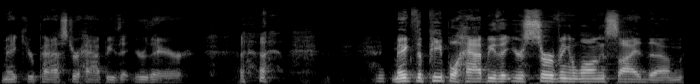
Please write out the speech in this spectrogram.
make your pastor happy that you're there. make the people happy that you're serving alongside them.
